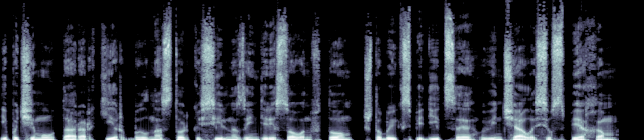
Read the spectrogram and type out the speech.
и почему Тараркир был настолько сильно заинтересован в том, чтобы экспедиция увенчалась успехом.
